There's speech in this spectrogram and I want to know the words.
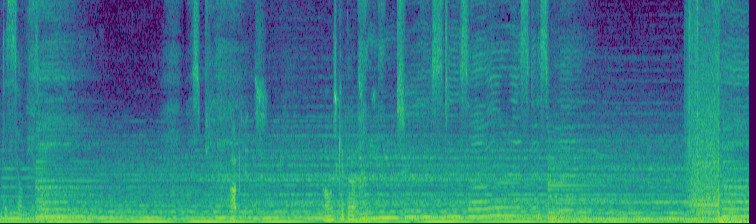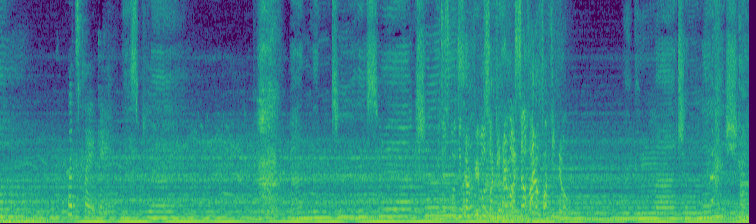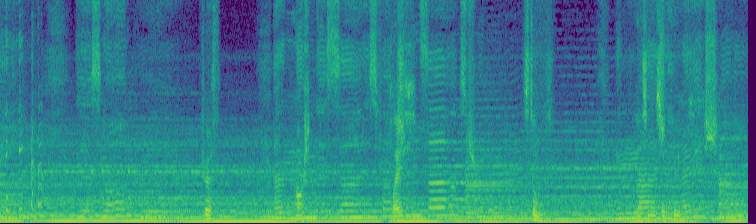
went to Sylvia's right? Objects. Always keep that awesome. Let's play a game. I just want to hurt people so I can hurt myself. I don't fucking know. Imagine Truth. motion, Place. Stillness. The essence of things.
